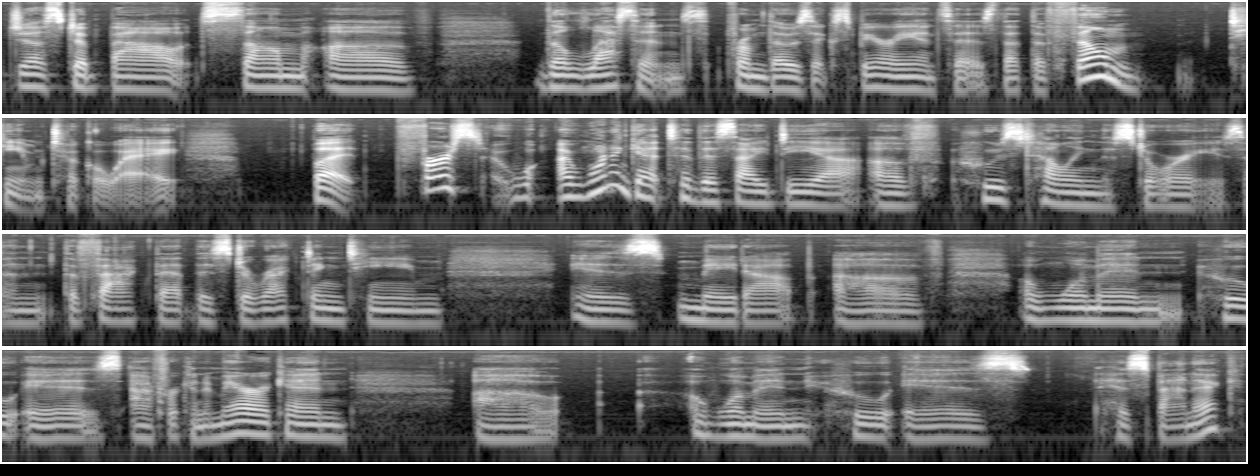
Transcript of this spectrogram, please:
just about some of the lessons from those experiences that the film team took away. But first, I want to get to this idea of who's telling the stories and the fact that this directing team is made up of a woman who is African American, uh, a woman who is Hispanic.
